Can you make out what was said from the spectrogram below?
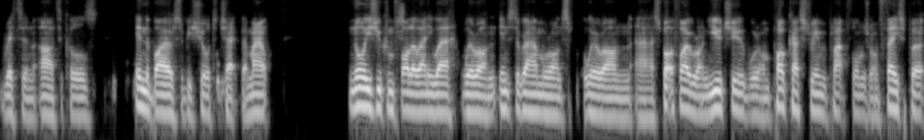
written articles in the bio, so be sure to check them out. Noise you can follow anywhere. We're on Instagram, we're on we're on uh, Spotify, we're on YouTube, we're on podcast streaming platforms, we're on Facebook.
